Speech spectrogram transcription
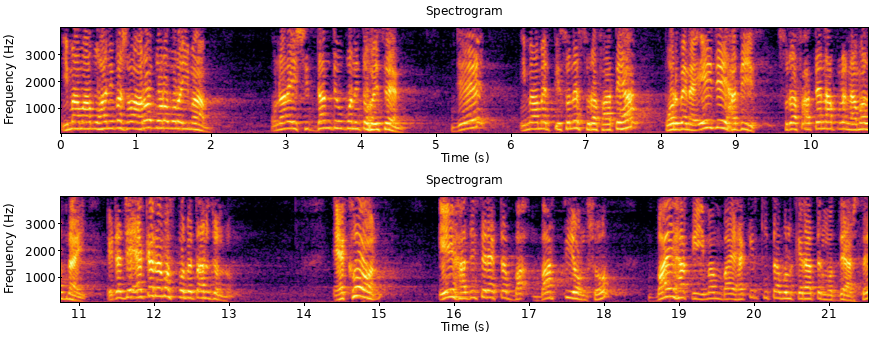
ইমাম আবু হানিফা সহ আরও বড় বড় ইমাম, ওনারা এই সিদ্ধান্তে উপনীত হয়েছেন যে ইমামের পিছনে সুরা ফাতেহা পড়বে না। এই যে হাদিস, সুরা ফাতেহা না পড়লে নামাজ নাই, এটা যে একা নামাজ পড়বে তার জন্য। এখন এই হাদিসের একটা বাড়তি অংশ ইমাম কিতাবুল মধ্যে আসছে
